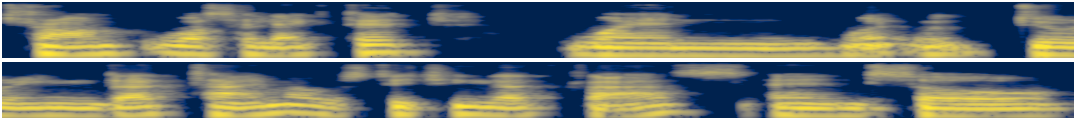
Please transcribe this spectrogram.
Trump was elected when, when during that time I was teaching that class, and so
